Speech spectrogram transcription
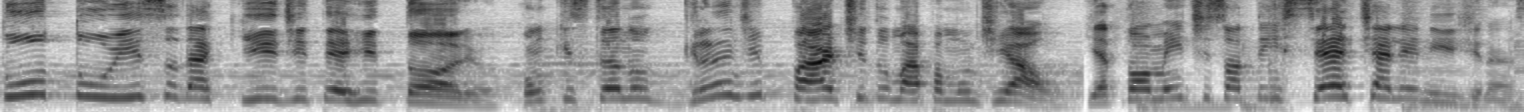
tudo isso daqui de território, conquistando grande parte do mapa mundial. E atualmente só tem sete alienígenas.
